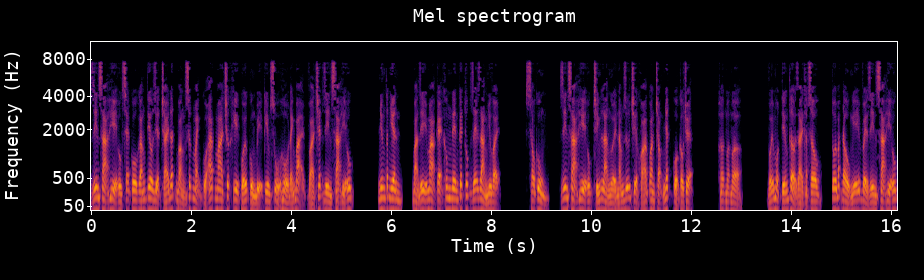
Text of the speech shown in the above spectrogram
Jin Sa Hỉ Úc sẽ cố gắng tiêu diệt trái đất bằng sức mạnh của ác ma trước khi cuối cùng bị Kim Sủ Hồ đánh bại và chết Jin Sa Hỉ Úc. Nhưng tất nhiên, bản dị mạ kệ không nên kết thúc dễ dàng như vậy. Sau cùng, Jin Sa Hỉ Úc chính là người nắm giữ chìa khóa quan trọng nhất của câu chuyện. Hờ mờ mờ. Với một tiếng thở dài thật sâu, tôi bắt đầu nghĩ về Jin Sa Hỉ Úc.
